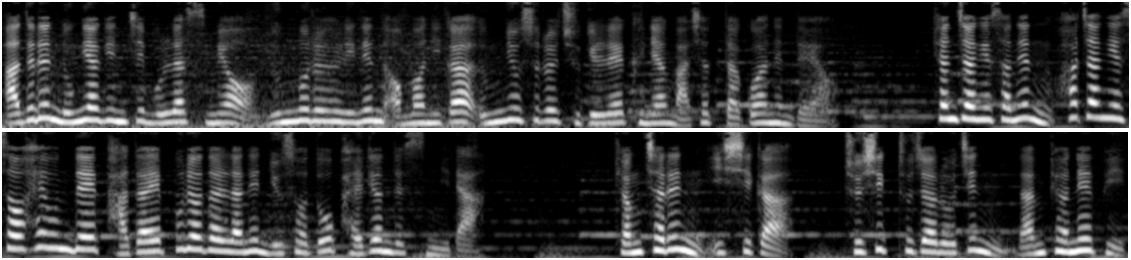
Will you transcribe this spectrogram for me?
아들은 농약인지 몰랐으며 눈물을 흘리는 어머니가 음료수를 주길래 그냥 마셨다고 하는데요. 현장에서는 화장해서 해운대 바다에 뿌려달라는 유서도 발견됐습니다. 경찰은 이 씨가 주식 투자로 진 남편의 빚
